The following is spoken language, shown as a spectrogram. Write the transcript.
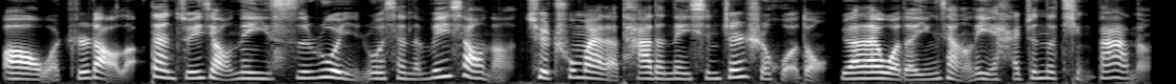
哦，我知道了。”但嘴角那一丝若隐若现的微笑呢，却出卖了他的内心真实活动。原来我的影响力还真的挺大呢。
